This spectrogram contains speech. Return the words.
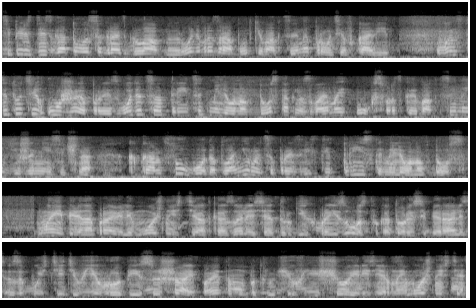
Теперь здесь готовы сыграть главную роль в разработке вакцины против ковид. В институте уже производится 30 миллионов доз так называемой Оксфордской вакцины ежемесячно. К концу года планируется произвести 300 миллионов доз. Мы перенаправили мощности, отказались от других производств, которые собирались запустить в Европе и США, и поэтому, подключив еще и резервные мощности,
